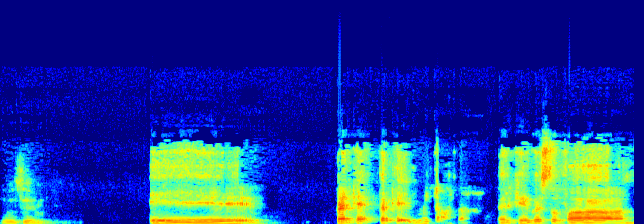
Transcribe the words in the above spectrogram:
lo sembra. E... Perché? Perché è limitata, perché questo fa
